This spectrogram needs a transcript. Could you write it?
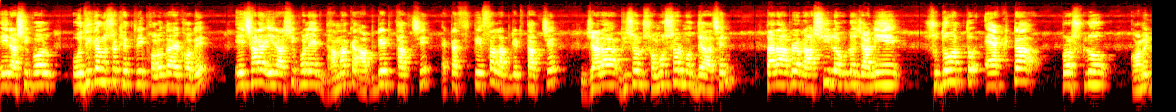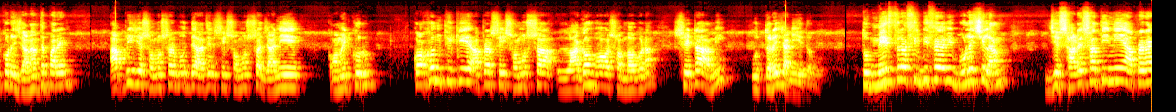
এই রাশিফল অধিকাংশ ক্ষেত্রেই ফলদায়ক হবে। এছাড়া এই রাশিফলে এক ধামাকা আপডেট থাকছে, একটা স্পেশাল আপডেট থাকছে। যারা ভীষণ সমস্যার মধ্যে আছেন, তারা আপনার রাশি লগ্ন জানিয়ে শুধুমাত্র একটা প্রশ্ন কমেন্ট করে জানাতে পারেন। আপনি যে সমস্যার মধ্যে আছেন, সেই সমস্যা জানিয়ে কমেন্ট করুন। কখন থেকে আপনার সেই সমস্যা লাঘব হওয়ার সম্ভাবনা, সেটা আমি উত্তরে জানিয়ে দেবো। তো মেষ রাশির বিষয়ে আমি বলেছিলাম যে সাড়ে সাতই নিয়ে আপনারা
